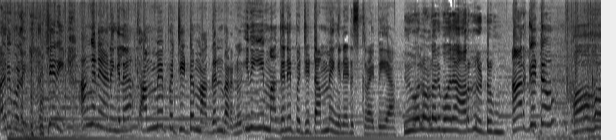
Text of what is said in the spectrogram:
അടിപൊളി. ശരി അങ്ങനെയാണെങ്കിൽ അമ്മയെ പറ്റിയിട്ട് മകൻ പറഞ്ഞു. ഇനി ഈ മകനെ പറ്റിയിട്ട് അമ്മ എങ്ങനെയാ ഡിസ്ക്രൈബ് ചെയ്യാ? ഇതുപോലുള്ളൊരു മോനെ ആർക്ക് കിട്ടും? ആർക്ക് കിട്ടും? ആഹാ.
